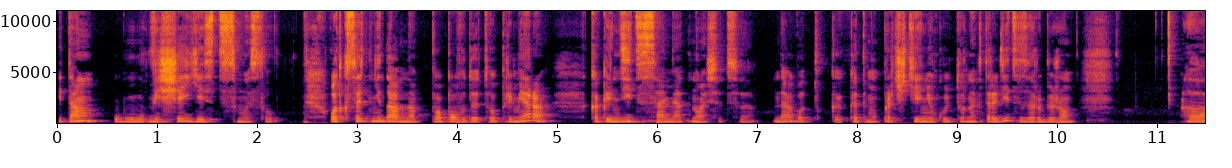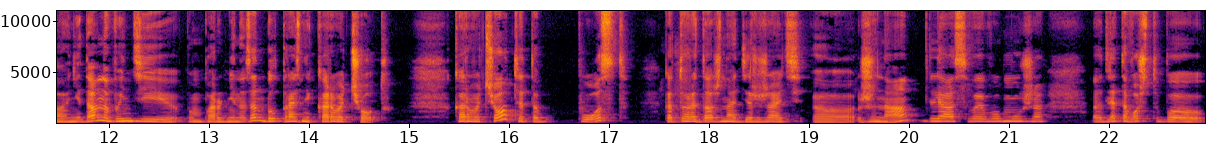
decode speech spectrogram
И там у вещей есть смысл. Вот, кстати, недавно по поводу этого примера, как индийцы сами относятся, да, вот к, к этому прочтению культурных традиций за рубежом. А, недавно в Индии, пару дней назад был праздник Карвачот. Карвачот — это пост, который должна держать э, жена для своего мужа, э, для того, чтобы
